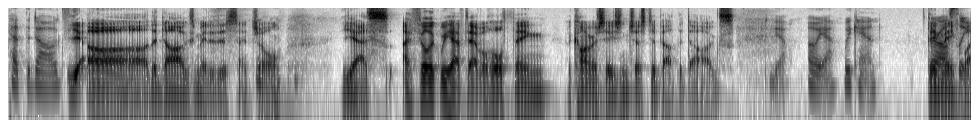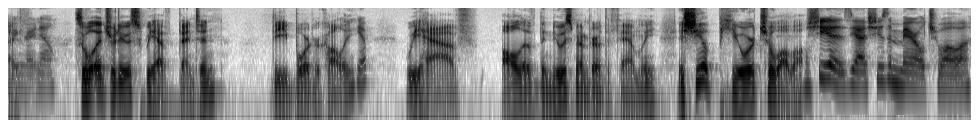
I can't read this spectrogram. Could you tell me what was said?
pet the dogs. Yeah. Oh, the dogs made it essential. yes, I feel like we have to have a whole thing, a conversation just about the dogs. Yeah. Oh yeah, we can. They They're all sleeping life. right now. So we'll introduce. We have Benton, the border collie. Yep. We have Olive, the newest member of the family. Is she a pure Chihuahua? She is. Yeah, she's a merle Chihuahua,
